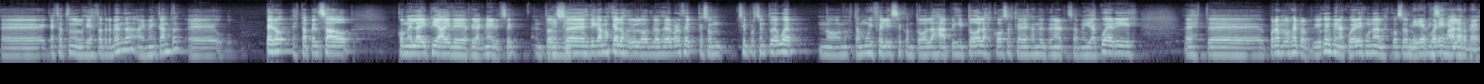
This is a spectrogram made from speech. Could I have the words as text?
eh, esta tecnología está tremenda, a mí me encanta, eh, pero está pensado con el API de React Native, ¿sí? Entonces, digamos que los, los, los, developers que son 100% de web no, no están muy felices con todas las APIs y todas las cosas que dejan de tener, o sea, media queries, este, por ejemplo, yo creo que MiraQuery es una de las cosas Media principales. Es pues.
